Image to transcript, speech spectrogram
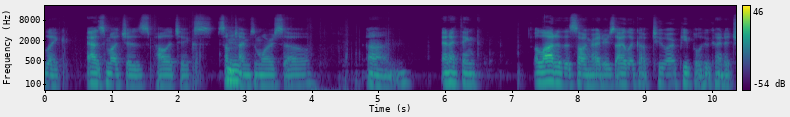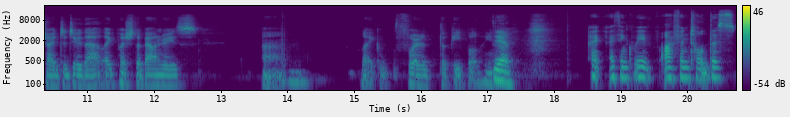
like as much as politics, sometimes more so. Um, and I think a lot of the songwriters I look up to are people who kind of tried to do that, like push the boundaries, um, like for the people. You know? Yeah. I, I think we've often told this.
